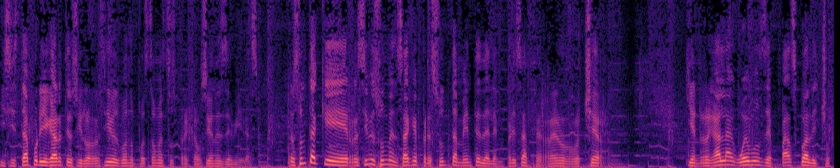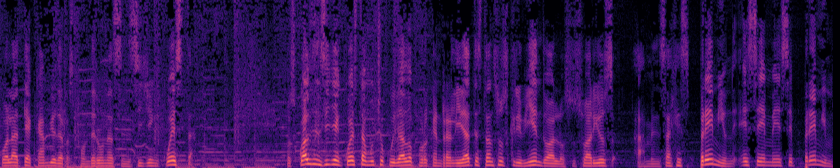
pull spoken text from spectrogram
Y si está por llegarte o si lo recibes, bueno, pues tomes tus precauciones debidas. Resulta que recibes un mensaje presuntamente de la empresa Ferrero Rocher, quien regala huevos de Pascua de chocolate a cambio de responder una sencilla encuesta. Pues cuál sencilla encuesta, mucho cuidado porque en realidad te están suscribiendo a los usuarios a mensajes premium, SMS premium.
